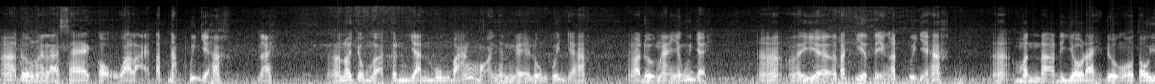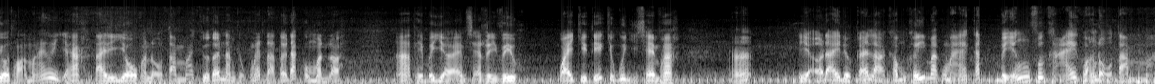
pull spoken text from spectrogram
đó, đường này là xe cộ qua lại tấp nập quý anh chị ha. Đây đó, nói chung là kinh doanh buôn bán mọi ngành nghề luôn quý anh chị ha. Là đường này nha quý anh chị đó, thì à, rất nhiều tiện ích quý anh chị ha. Đó, mình là đi vô đây đường ô tô vô thoải mái quý anh chị ha. Đây đi vô khoảng độ tầm mà chưa tới 50 mét là tới đất của mình rồi. Đó, thì bây giờ em sẽ review quay chi tiết cho quý anh chị xem ha. Đó. thì ở đây được cái là không khí mát mẻ cách biển Phước Hải khoảng độ tầm à,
